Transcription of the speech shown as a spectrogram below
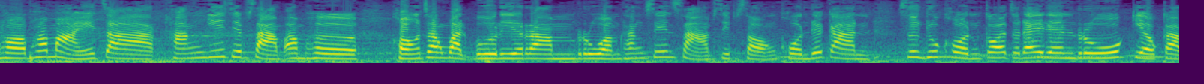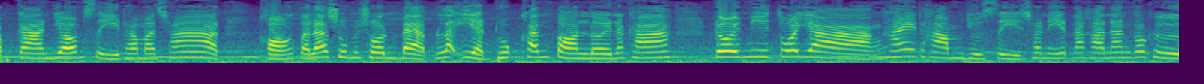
ทอผ้าไหมจากทั้ง 23 อำเภอของจังหวัดบุรีรัมย์รวมทั้งสิ้น 32 คนด้วยกัน ซึ่งทุกคนก็จะได้เรียนรู้เกี่ยวกับการย้อมสีธรรมชาติ ของแต่ละชุมชนแบบละเอียดทุกขั้นตอนเลยนะคะ โดยมีตัวอย่างให้ทำอยู่ 4 ชนิดนะคะ นั่นก็คือ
